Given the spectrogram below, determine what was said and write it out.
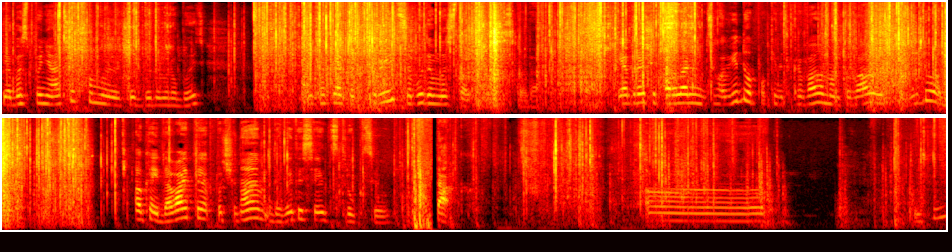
Я без поняття, що ми тут будемо робити. І пакетик 3 це будемо листочки складати. Я, до речі, паралельно цього відео, поки відкривала, монтувала це відео. Окей, давайте починаємо дивитися інструкцію. Так. А... мгм.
